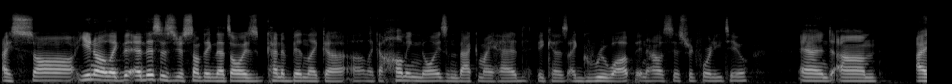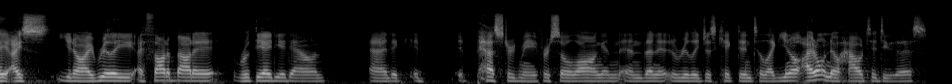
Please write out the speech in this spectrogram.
I saw you know like and this is just something that's always kind of been like a, a, like a humming noise in the back of my head because I grew up in House District 42, and um, I, I you know I really I thought about it, wrote the idea down, and it, it it pestered me for so long, and and then it really just kicked into like you know I don't know how to do this.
